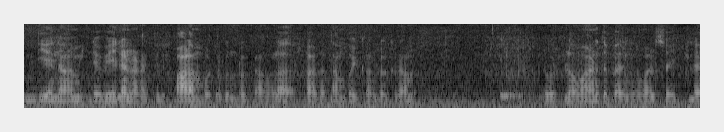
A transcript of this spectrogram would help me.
இந்திய நாமிகிட்ட வேலை நடக்குது பாலம் போட்டு கொண்டிருக்காங்களோ அதை பார்க்க தான் போய் கொண்டிருக்கிறோம் ரோட்டில் வானத்தை பாருங்க வால் சைட்டில்.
